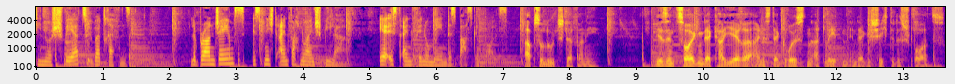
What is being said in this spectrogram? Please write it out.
die nur schwer zu übertreffen sind. LeBron James ist nicht einfach nur ein Spieler. Er ist ein Phänomen des Basketballs. Absolut, Stephanie. Wir sind Zeugen der Karriere eines der größten Athleten in der Geschichte des Sports.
